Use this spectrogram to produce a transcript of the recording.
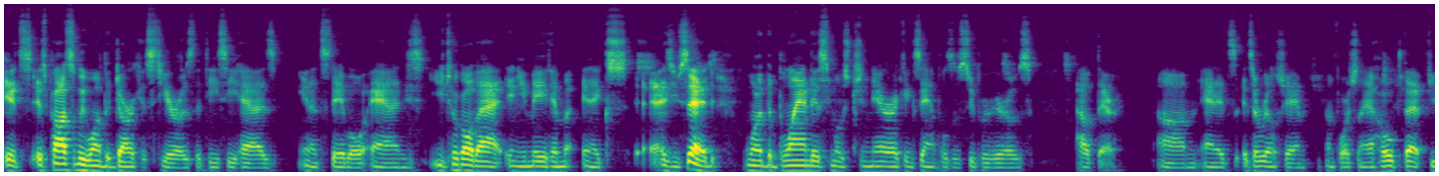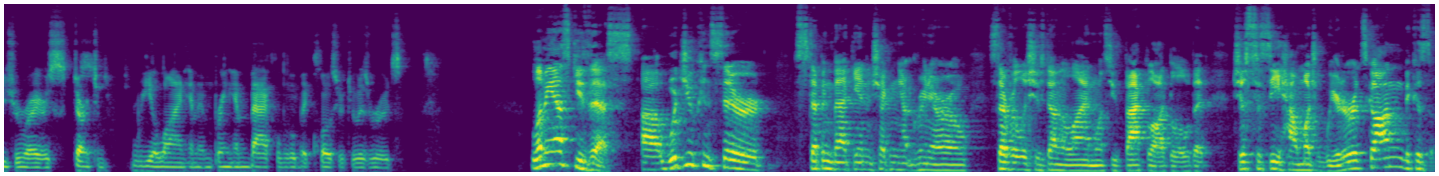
it's it's possibly one of the darkest heroes that dc has in its stable and you took all that and you made him an ex- as you said one of the blandest, most generic examples of superheroes out there. Um, and it's it's a real shame, unfortunately. I hope that future writers start to realign him and bring him back a little bit closer to his roots. Let me ask you this: uh, Would you consider stepping back in and checking out Green Arrow several issues down the line once you've backlogged a little bit, just to see how much weirder it's gotten? Because,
